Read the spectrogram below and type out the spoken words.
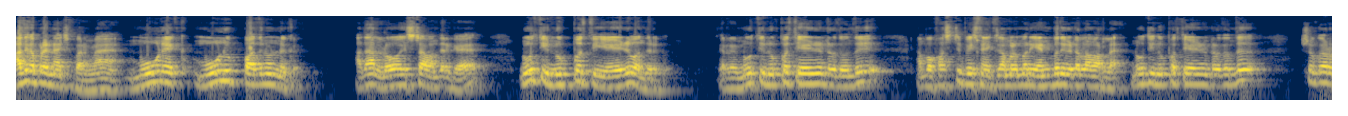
அதுக்கப்புறம் என்னாச்சு பாருங்களேன். மூணு மூணு பதினொன்றுக்கு அதான் லோயஸ்ட்டாக வந்திருக்கு. நூற்றி முப்பத்தி ஏழு வந்திருக்கு. நூற்றி முப்பத்தி ஏழுன்றது வந்து நம்ம ஃபஸ்ட்டு பேசின எக்ஸாம்பிள் மாதிரி எண்பது கிட்டலாம் வரல. நூற்றி முப்பத்தி ஏழுன்றது வந்து சுகர்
